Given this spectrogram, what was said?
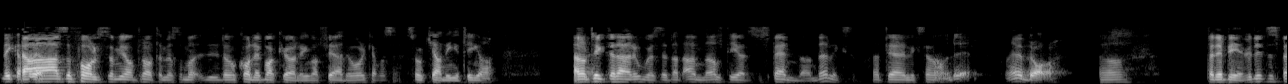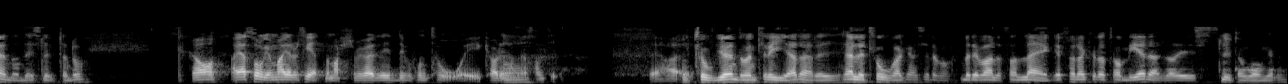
vilka Ja, alltså folk som jag pratar med som, de kollar ju bara curling vart fjärde år kan man säga, som kan ingenting om. Ja, de tyckte det här OSet att Anna alltid gör det så spännande liksom. Att det är liksom, Ja, det, det är bra då. ja. För det blev ju lite spännande i slutet då. Ja, ja, jag såg ju majoriteten av matchen. Vi hade i division 2 i curling Ja. samtidigt. Så jag, De tog ju ändå en trea där i, eller tvåa kanske det var. Men det var i alla fall läge för att kunna ta mer där i slutomgången.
